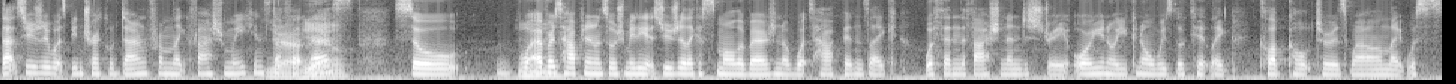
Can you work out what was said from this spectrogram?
That's usually what's been trickled down from like Fashion Week and stuff Yeah. like Yeah. this. So whatever's Mm. happening on social media, it's usually like a smaller version of what's happened like within the fashion industry. Or you know, you can always look at like club culture as well and like what's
